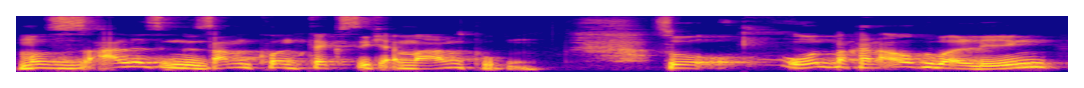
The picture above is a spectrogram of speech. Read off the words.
Man muss es alles im Gesamtkontext sich einmal angucken. So, und man kann auch überlegen,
